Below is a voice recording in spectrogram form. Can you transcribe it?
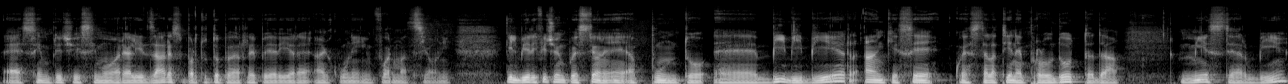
eh, semplicissimo realizzare, soprattutto per reperire alcune informazioni. Il birrificio in questione è appunto eh, BB Beer, anche se questa lattina è prodotta da Mr. B,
